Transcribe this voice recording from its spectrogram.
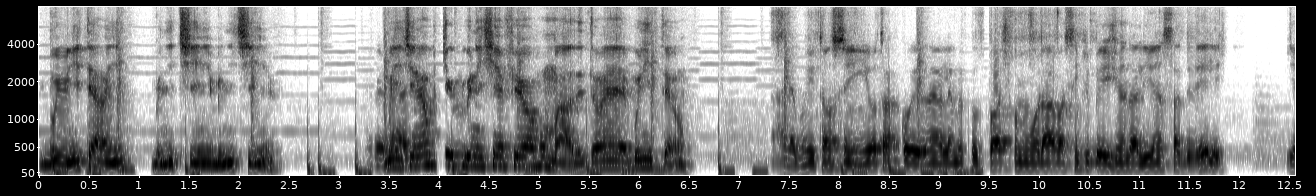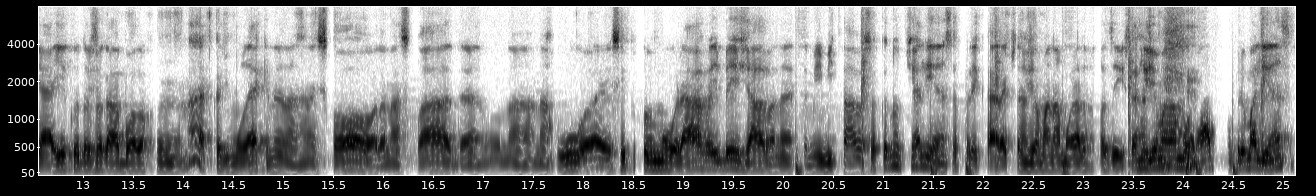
Bonitão, hein? Bonitinho, bonitinho. É. Bonitinho não porque bonitinho é feio arrumado, então é bonitão. Ah, ele é bonitão sim. E outra coisa, né? Eu lembro que o Totti comemorava sempre beijando a aliança dele. E aí, quando eu jogava bola com. Na época de moleque, né? Na, na escola, nas quadras, na, na rua, aí eu sempre comemorava e beijava, né? Também imitava. Só que eu não tinha aliança. Eu falei, cara, preciso arranjar uma namorada pra fazer isso. Arranjei uma namorada, comprei uma aliança,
